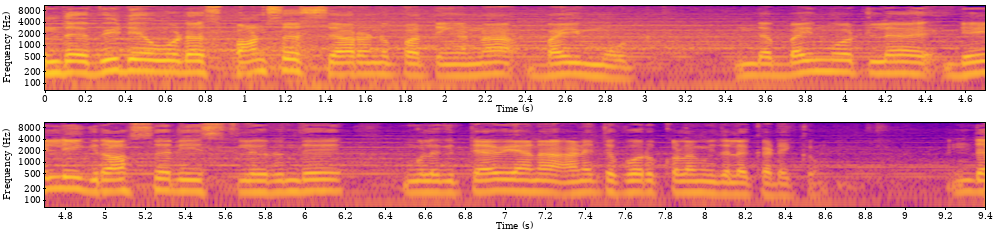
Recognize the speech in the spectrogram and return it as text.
இந்த வீடியோவோட ஸ்பான்சர்ஸ் யாருன்னு பார்த்தீங்கன்னா பை மோட் இந்த பை மோட்டில் டெய்லி கிராசரிஸ்லேருந்து உங்களுக்கு தேவையான அனைத்து பொருட்களும் இதில் கிடைக்கும். இந்த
